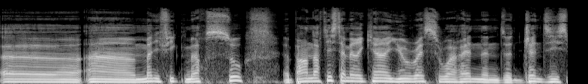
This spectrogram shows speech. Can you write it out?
un magnifique morceau par un artiste américain U.S. Warren and the Gen Z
